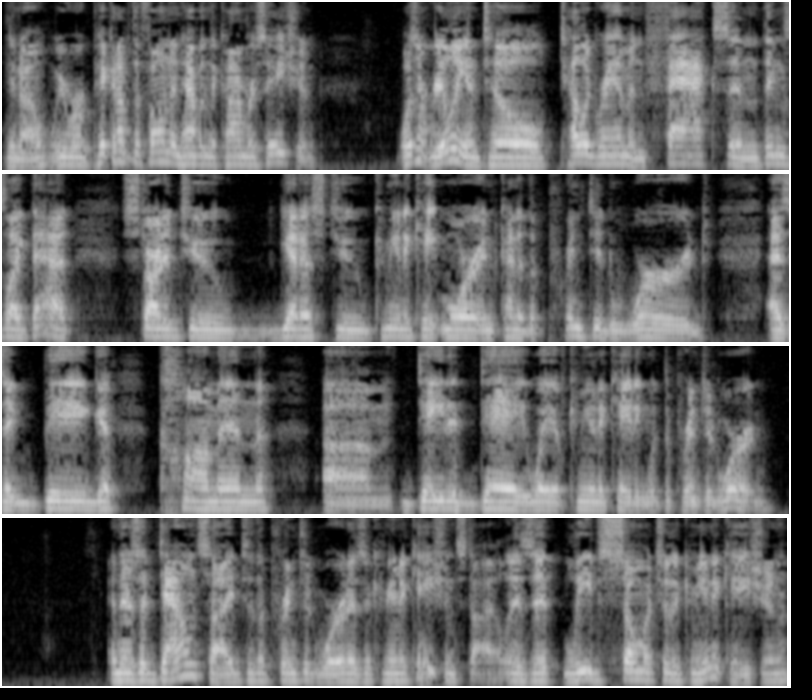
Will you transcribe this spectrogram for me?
You know we were picking up the phone and having the conversation. Wasn't really until telegram and fax and things like that started to get us to communicate more in kind of the printed word as a big, common, day to day way of communicating with the printed word. And there's a downside to the printed word as a communication style is it leaves so much of the communication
